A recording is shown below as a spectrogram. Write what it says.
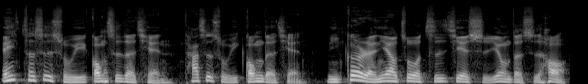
哎，这是属于公司的钱，它是属于公的钱，你个人要做资借使用的时候，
